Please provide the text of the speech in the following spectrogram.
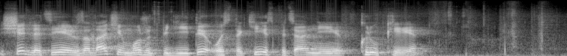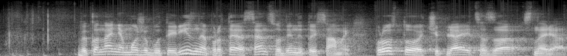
Ще для цієї ж задачі можуть підійти ось такі спеціальні крюки. Виконання може бути різне, проте сенс один і той самий. Просто чіпляється за снаряд.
